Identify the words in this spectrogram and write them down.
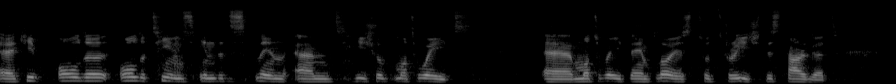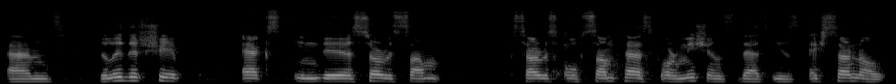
uh, keep all the all the teams in the discipline and he should motivate Uh, motivate the employees to reach this target. And the leadership acts in the service some service of some task or missions that is external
